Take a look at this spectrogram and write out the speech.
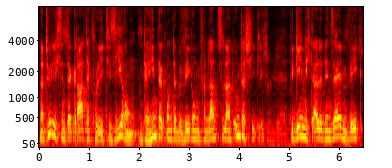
Natürlich sind der Grad der Politisierung und der Hintergrund der Bewegungen von Land zu Land unterschiedlich. Wir gehen nicht alle denselben Weg,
